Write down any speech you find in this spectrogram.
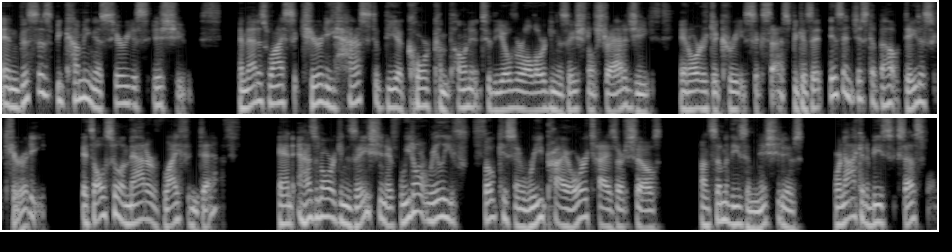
And this is becoming a serious issue. And that is why security has to be a core component to the overall organizational strategy in order to create success, because it isn't just about data security. It's also a matter of life and death. And as an organization, if we don't really f- focus and reprioritize ourselves on some of these initiatives, we're not going to be successful.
